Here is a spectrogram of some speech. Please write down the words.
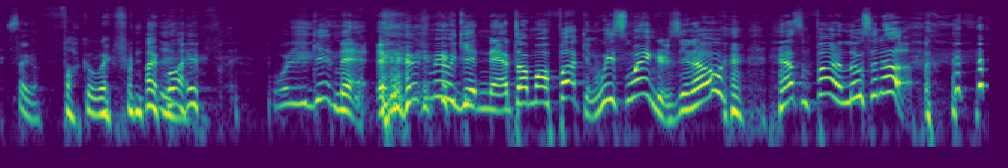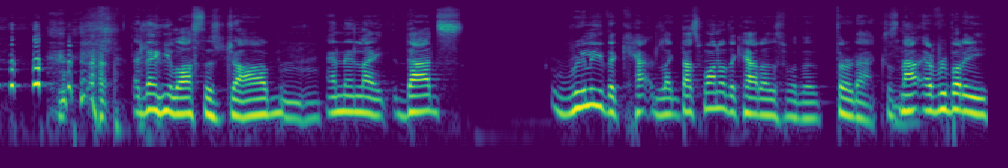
It's like the fuck away from my wife. What are you getting at? what do you mean we're getting at? talking about fucking. We swingers, you know? Have some fun, loosen up. and then he lost his job Mm-hmm. and then like that's really the cat like that's one of the catalysts for the third act because Mm. now everybody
